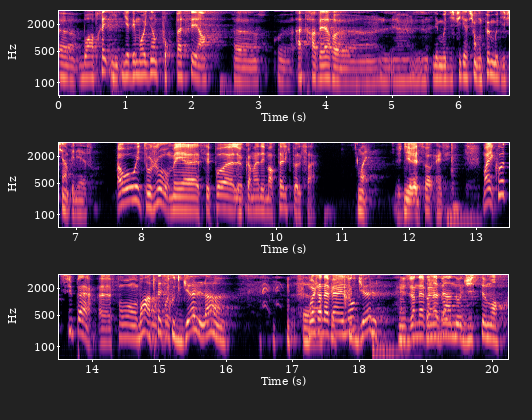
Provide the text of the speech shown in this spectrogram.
Euh, bon après il y a des moyens pour passer hein, euh, euh, à travers euh, les modifications. On peut modifier un PDF. Ah oui, oui, toujours, mais euh, c'est pas le commun des mortels qui peut le faire. Ouais. Je dirais ça ainsi. Bon, écoute, super. Euh, faut, Bon faut- après ce coup de gueule là. Moi, j'en euh, avais un autre. gueule. J'en avais un avais autre. un autre justement.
